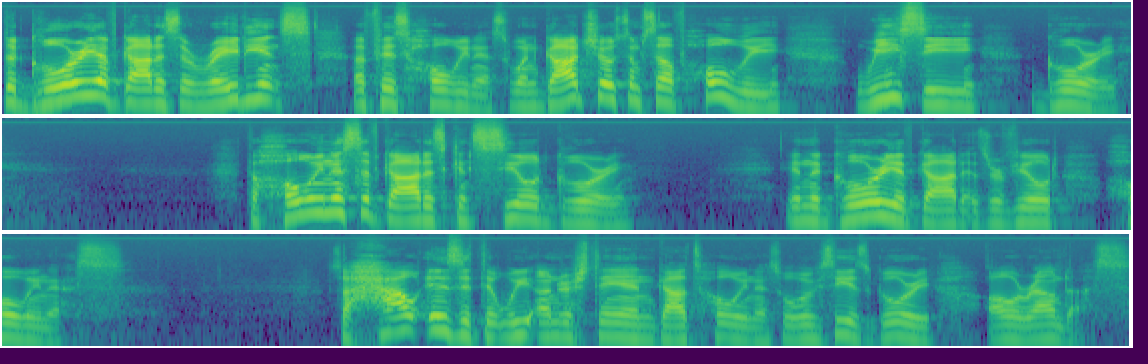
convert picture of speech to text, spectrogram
The glory of God is the radiance of his holiness. When God shows himself holy, we see glory. The holiness of God is concealed glory. In the glory of God is revealed holiness. So, how is it that we understand God's holiness? Well, we see His glory all around us.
